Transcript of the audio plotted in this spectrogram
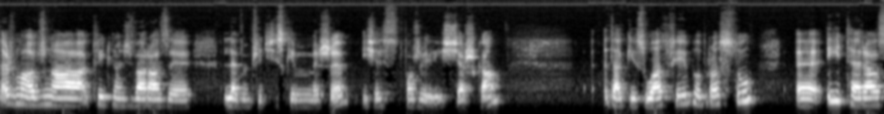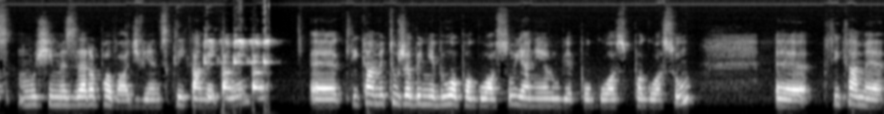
Też można kliknąć dwa razy lewym przyciskiem myszy i się stworzy ścieżka. Tak jest łatwiej po prostu. E, I teraz musimy zarapować, więc klikamy tu. E, E, klikamy tu, żeby nie było pogłosu. Ja nie lubię pogłos, pogłosu. E, klikamy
